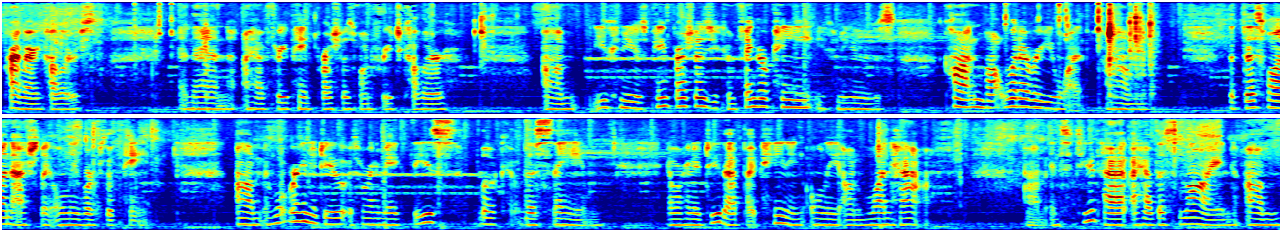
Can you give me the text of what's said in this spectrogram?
primary colors. And then I have three paint brushes, one for each color. Um, you can use paint brushes, you can finger paint, you can use cotton ball, whatever you want. Um, but this one actually only works with paint. Um, and what we're gonna do is we're gonna make these look the same. And we're gonna do that by painting only on one half. Um, and to do that, I have this line. Um,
